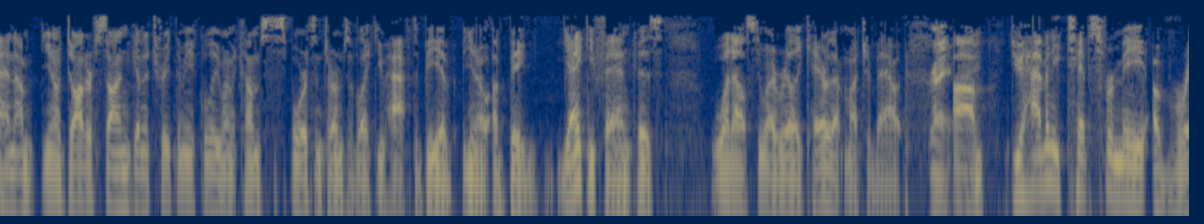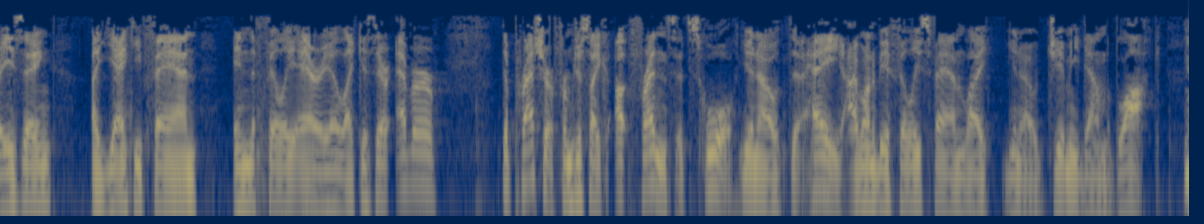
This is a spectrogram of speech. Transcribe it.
And I'm, you know, daughter son going to treat them equally when it comes to sports in terms of like you have to be a, you know, a big Yankee fan because what else do I really care that much about? Right, Um, do you have any tips for me of raising a Yankee fan in the Philly area? Like, is there ever the pressure from just like uh, friends at school? You know, the, hey, I want to be a Phillies fan, like you know Jimmy down the block.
